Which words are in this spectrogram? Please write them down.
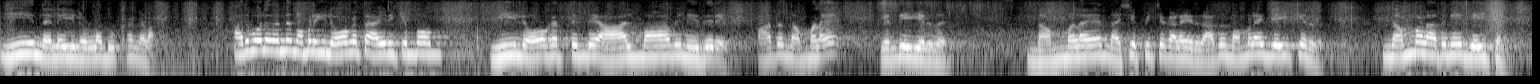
ഈ നിലയിലുള്ള ദുഃഖങ്ങളാണ്. അതുപോലെ തന്നെ നമ്മൾ ഈ ലോകത്തായിരിക്കുമ്പം ഈ ലോകത്തിന്റെ ആത്മാവിനെതിരെ അത് നമ്മളെ എന്ത് ചെയ്യരുത്? നമ്മളെ നശിപ്പിച്ച് കളയരുത്. അത് നമ്മളെ ജയിക്കരുത്. നമ്മളതിനെ ജയിക്കണം.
